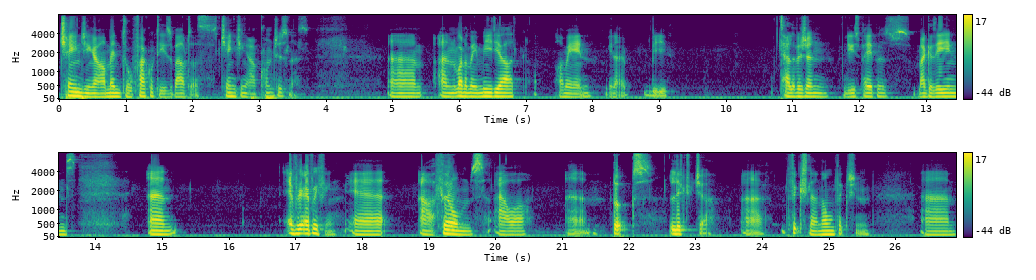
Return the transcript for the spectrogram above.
changing our mental faculties about us, changing our consciousness. Um, and when I mean media, I mean you know the television, newspapers, magazines, and every everything. Uh, our films, our um, books, literature, uh, fiction and non-fiction, um,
